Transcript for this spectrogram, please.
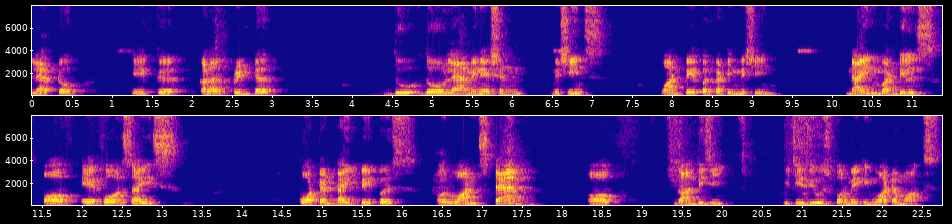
लैपटॉप एक कलर प्रिंटर दो दो lamination machines one paper cutting machine nine bundles of A four size cotton type papers or one stamp of Gandhiji, which is used for making watermarks,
